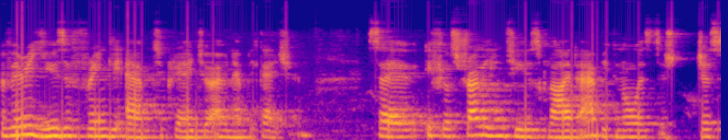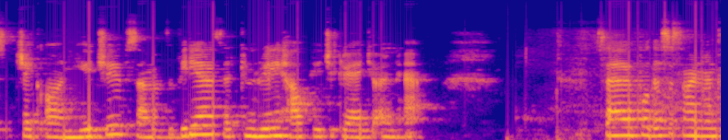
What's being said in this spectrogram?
a very user-friendly app to create your own application. So if you're struggling to use Glide app, you can always just, just check on YouTube some of the videos that can really help you to create your own app. So for this assignment,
